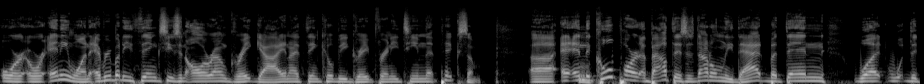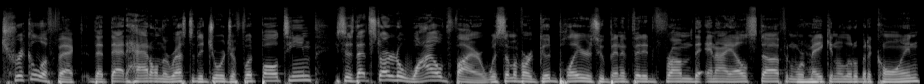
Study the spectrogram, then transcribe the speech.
or or anyone. Everybody thinks he's an all around great guy, and I think he'll be great for any team that picks him. Uh, and, and the cool part about this is not only that, but then what, what the trickle effect that that had on the rest of the Georgia football team. He says that started a wildfire with some of our good players who benefited from the NIL stuff and were making a little bit of coin.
